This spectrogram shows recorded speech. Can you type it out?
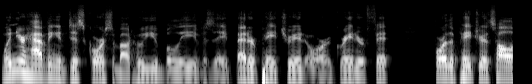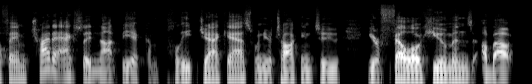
when you're having a discourse about who you believe is a better Patriot or a greater fit for the Patriots Hall of Fame, try to actually not be a complete jackass when you're talking to your fellow humans about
